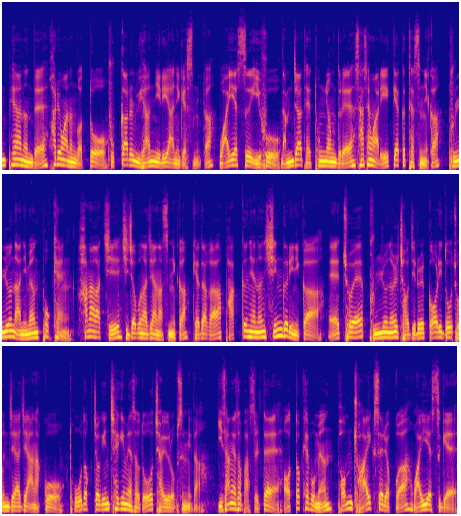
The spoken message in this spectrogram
은폐하는데 활용하는 것도 국가를 위한 일이 아니겠습니까? YS 이후 남자 대통령들의 사생활이 깨끗했습니까? 불륜 아니면 폭행 하나같이 지저분하지 않았습니까? 게다가 박근혜는 싱글이니까 애초에 불륜을 저지를 거리도 존재하지 않았고 도덕적인 책임에서도 자유롭습니다. 이상에서 봤을 때 어떻게 보면 범좌익 세력과 YS계,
